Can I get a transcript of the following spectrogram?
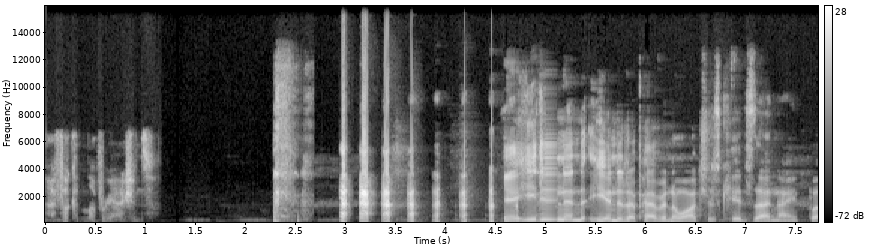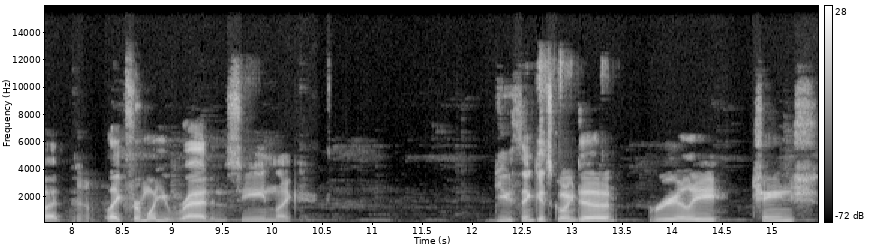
I fucking love reactions. Yeah, he didn't. End, he ended up having to watch his kids that night. But Yeah. like from what you read and seen, like, do you think it's going to really change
